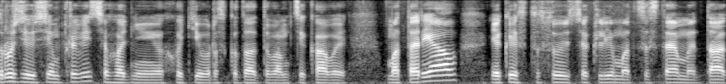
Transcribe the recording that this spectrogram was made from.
Друзі, усім привіт! Сьогодні хотів розказати вам цікавий матеріал, який стосується клімат-системи та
